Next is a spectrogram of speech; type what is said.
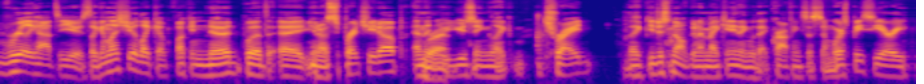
really hard to use. Like, unless you're like a fucking nerd with a you know spreadsheet up, and then Right. you're using like trade, like you're just not going to make anything with that crafting system. Whereas BCRE,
